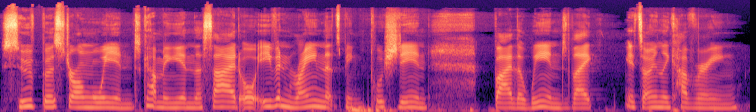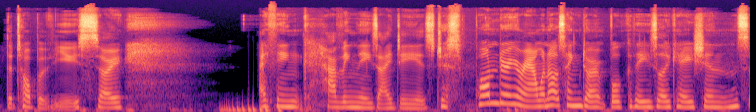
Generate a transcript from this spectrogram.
super strong wind coming in the side or even rain that's being pushed in by the wind. Like it's only covering the top of you. So I think having these ideas, just pondering around, we're not saying don't book these locations.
